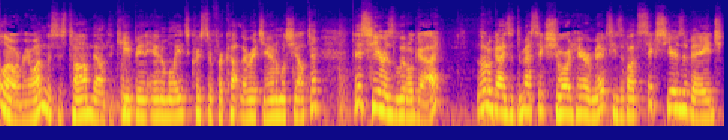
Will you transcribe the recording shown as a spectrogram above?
Hello everyone, this is Tom down at the Cape Ann Animal Aids Christopher Cutler Rich Animal Shelter. This here is Little Guy. Little Guy's a domestic short hair mix. He's about six years of age.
